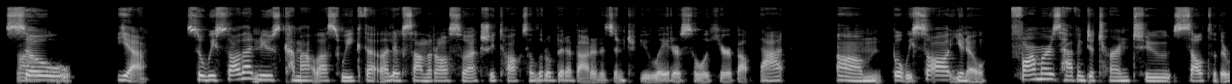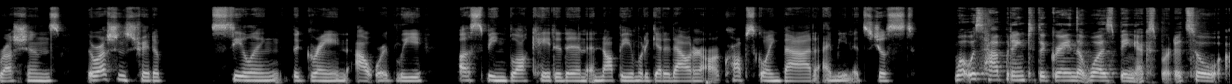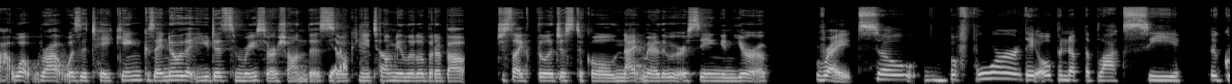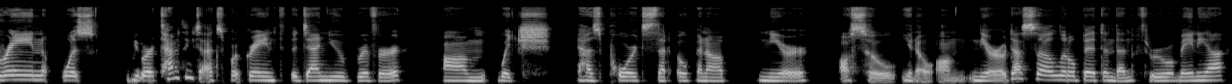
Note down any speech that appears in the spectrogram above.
So, yeah. So we saw that news come out last week that Alexander also actually talked a little bit about in his interview later. So we'll hear about that. Um, but we saw, you know, farmers having to turn to sell to the Russians, the Russians straight up stealing the grain outwardly, us being blockaded in and not being able to get it out, and our crops going bad. I mean, it's just what was happening to the grain that was being exported? So, what route was it taking? Because I know that you did some research on this. Yeah. So, can you tell me a little bit about just like the logistical nightmare that we were seeing in Europe? Right. So, before they opened up the Black Sea, the grain was, we were attempting to export grain to the Danube River, um, which has ports that open up near also, you know, um, near Odessa a little bit and then through Romania.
